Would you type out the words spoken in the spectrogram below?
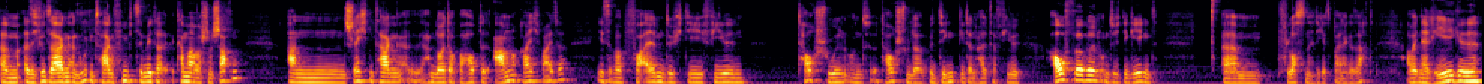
ähm, also ich würde sagen, an guten Tagen 15 Meter kann man aber schon schaffen. An schlechten Tagen äh, haben Leute auch behauptet, Armreichweite, ist aber vor allem durch die vielen Tauchschulen und Tauchschüler bedingt, die dann halt da viel aufwirbeln und durch die Gegend ähm, flossen, hätte ich jetzt beinahe gesagt. Aber in der Regel,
